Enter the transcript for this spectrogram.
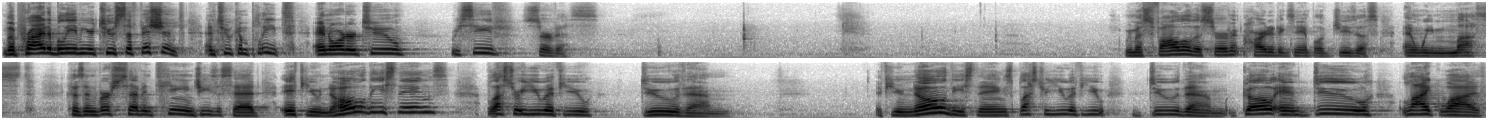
The pride of believing you're too sufficient and too complete in order to receive service. We must follow the servant hearted example of Jesus, and we must. Because in verse 17, Jesus said, If you know these things, blessed are you if you do them. If you know these things, blessed are you if you do them. Go and do likewise.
